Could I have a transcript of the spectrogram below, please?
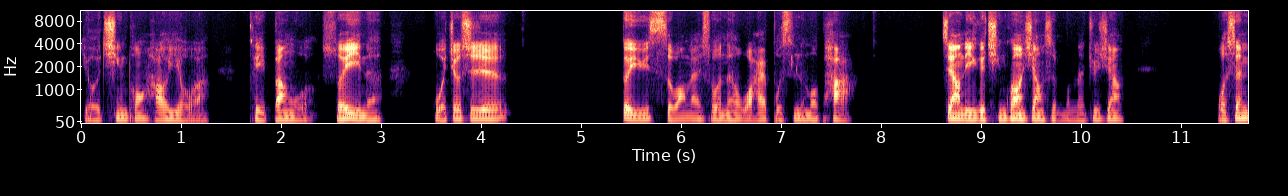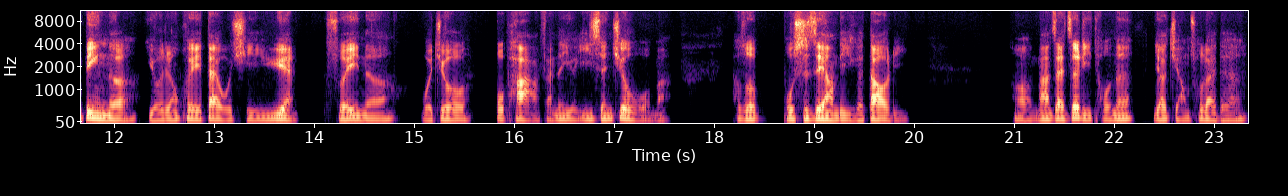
有亲朋好友啊，可以帮我，所以呢，我就是对于死亡来说呢，我还不是那么怕。这样的一个情况像什么呢？就像我生病了，有人会带我去医院，所以呢，我就不怕，反正有医生救我嘛。他说不是这样的一个道理。哦，那在这里头呢，要讲出来的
